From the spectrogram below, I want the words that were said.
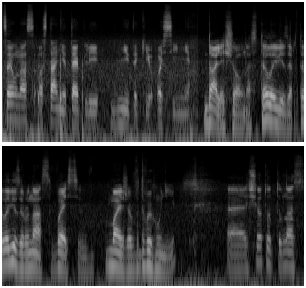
Це у нас останні теплі дні такі осінні. Далі що у нас? Телевізор. Телевізор у нас весь майже в двигуні. Е, Що тут у нас?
